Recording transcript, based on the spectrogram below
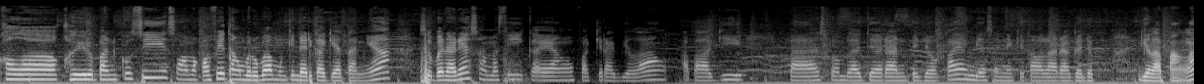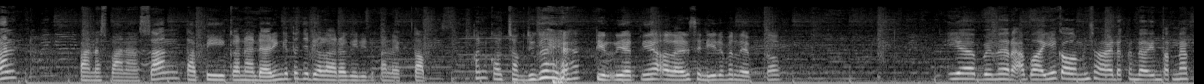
Kalau kehidupanku sih selama covid yang berubah mungkin dari kegiatannya sebenarnya sama sih kayak yang Fakira bilang, apalagi pas pembelajaran PJOK yang biasanya kita olahraga dep- di lapangan panas-panasan, tapi karena daring kita jadi olahraga di depan laptop. Kan kocak juga ya dilihatnya olahraga sendiri di depan laptop. Iya bener, apalagi kalau misalnya ada kendala internet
